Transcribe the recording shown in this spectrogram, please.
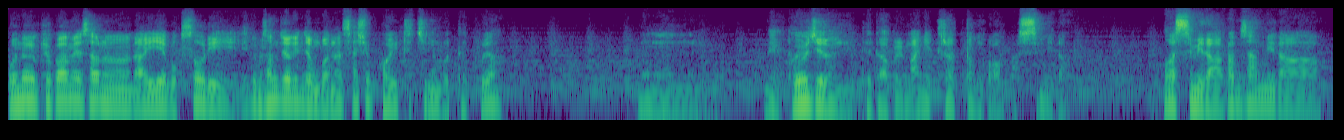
오늘 교감에서는 아이의 목소리, 음성적인 정보는 사실 거의 듣지는 못했고요. 음, 네, 보여지는 대답을 많이 들었던 것 같습니다. 고맙습니다. 감사합니다.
